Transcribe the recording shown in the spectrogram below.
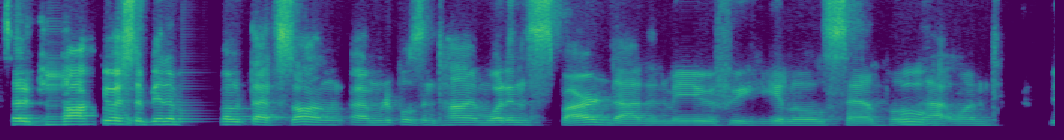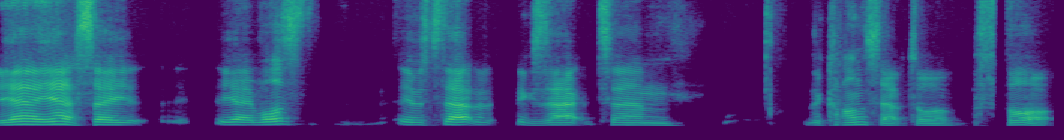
So talk to us a bit about that song, um, Ripples in Time. What inspired that? And maybe if we could get a little sample Oh. of that one. yeah, yeah. So yeah, it was it was that exact um the concept or thought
